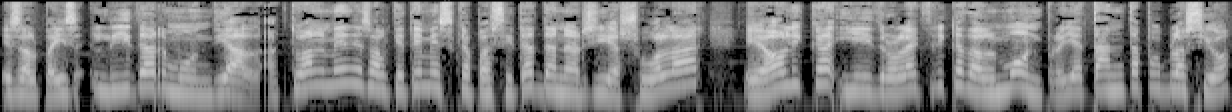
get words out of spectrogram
és el país líder mundial. Actualment és el que té més capacitat d'energia solar, eòlica i hidroelèctrica del món, però hi ha tanta població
